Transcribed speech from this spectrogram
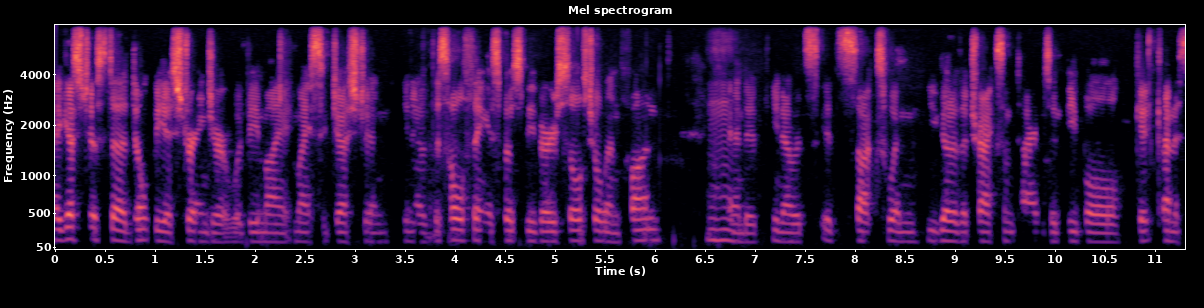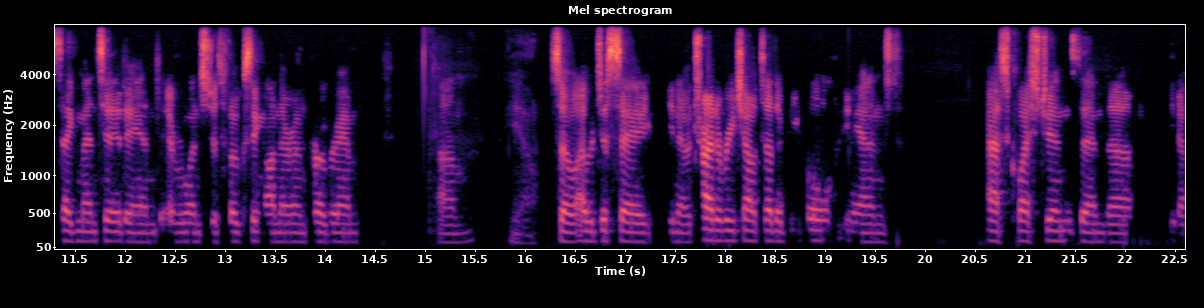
i guess just uh, don't be a stranger would be my my suggestion you know this whole thing is supposed to be very social and fun mm-hmm. and it you know it's it sucks when you go to the track sometimes and people get kind of segmented and everyone's just focusing on their own program um, yeah. So I would just say, you know, try to reach out to other people and ask questions and, uh, you know,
